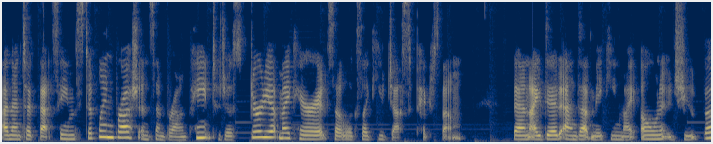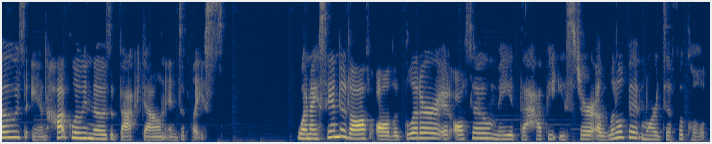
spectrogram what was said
and then took that same stippling brush and some brown paint to just dirty up my carrots so it looks like you just picked them. Then I did end up making my own jute bows and hot gluing those back down into place. When I sanded off all the glitter, it also made the Happy Easter a little bit more difficult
